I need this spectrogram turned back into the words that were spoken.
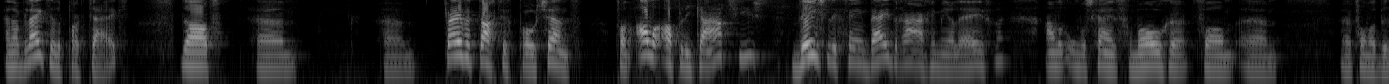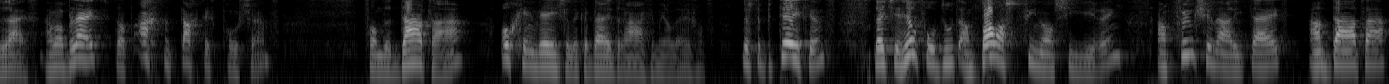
En dan blijkt in de praktijk dat um, um, 85% van alle applicaties wezenlijk geen bijdrage meer leveren aan het onderscheidend vermogen van, uh, van het bedrijf. En wat blijkt dat 88% van de data ook geen wezenlijke bijdrage meer levert. Dus dat betekent dat je heel veel doet aan ballastfinanciering, aan functionaliteit, aan data,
